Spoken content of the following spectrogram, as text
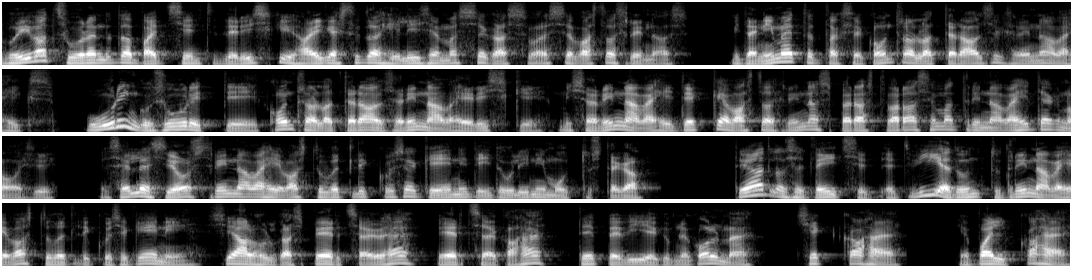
võivad suurendada patsientide riski haigestuda hilisemasse kasvavasse vastasrinnas mida nimetatakse kontralateraalseks rinnavähiks. uuringus uuriti kontralateraalse rinnavähi riski, mis on rinnavähi tekke vastasrinnas pärast varasemat rinnavähi diagnoosi ja selle seost rinnavähi vastuvõtlikkuse geenide iduliini muutustega. teadlased leidsid, et viie tuntud rinnavähi vastuvõtlikkuse geeni, sealhulgas BRCA1, BRCA2, TP53, CHEK2 ja PALB2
